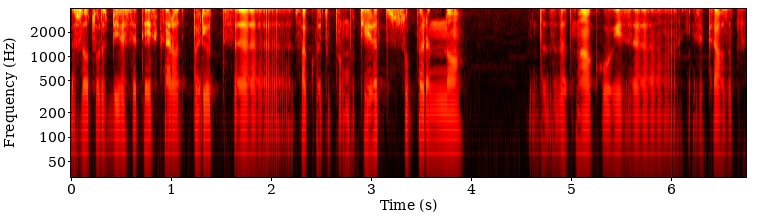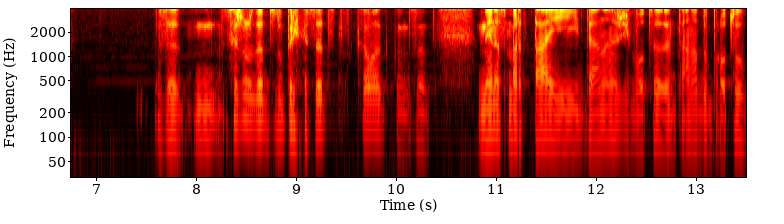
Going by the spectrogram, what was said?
защото разбира се, те изкарват пари от а, това, което промотират, супер, но да дадат малко и за, и за каузата. За, всъщност да допринесат такова, за, не на смъртта и да на живота, да на доброто,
